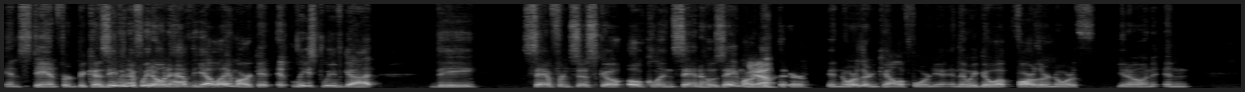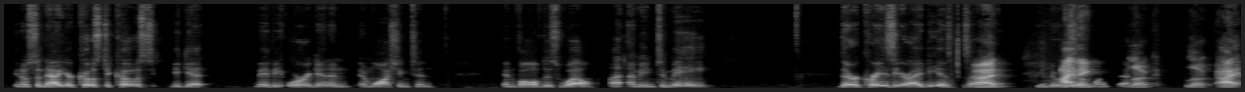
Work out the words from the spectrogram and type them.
and Stanford, because even if we don't have the LA market, at least we've got the San Francisco, Oakland, San Jose market Yeah. there in Northern California. And then we go up farther north, you know, and, and you know, so now you're coast to coast, you get maybe Oregon and, and Washington involved as well. I, I mean, to me, there are crazier ideas. I, I- think, I think like look, look, I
